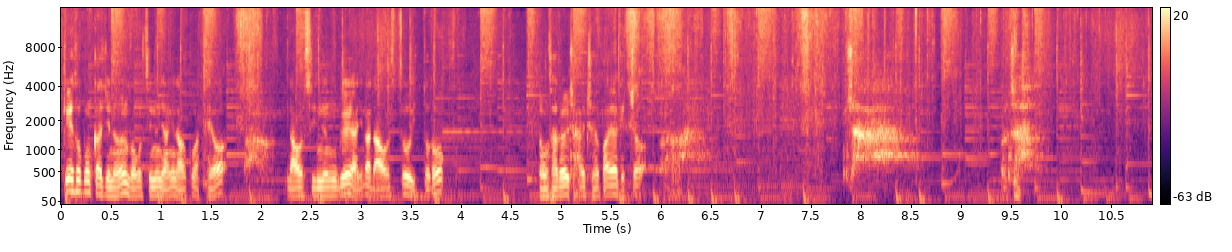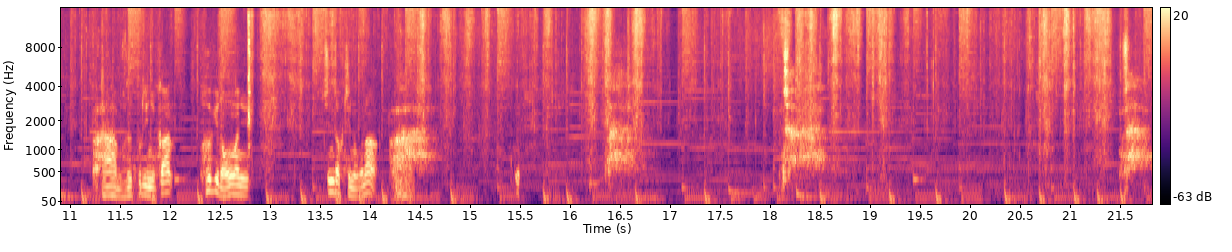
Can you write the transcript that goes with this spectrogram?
깨소금까지는 먹을 수 있는 양이 나올 것 같아요. 나올 수 있는 게 아니라 나올 수 있도록 농사를 잘 지어봐야겠죠 자, 자, 아, 물 뿌리니까 흙이 너무 많이 찐덕지는구나. 아. 자. 자.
